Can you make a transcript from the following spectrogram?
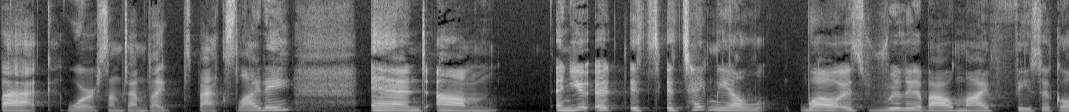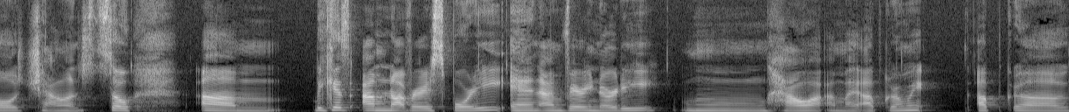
back, backward sometimes like backsliding. And um and you it it's it take me a well, it's really about my physical challenge. So um because I'm not very sporty and I'm very nerdy, mm, how am I upgrowing up uh,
